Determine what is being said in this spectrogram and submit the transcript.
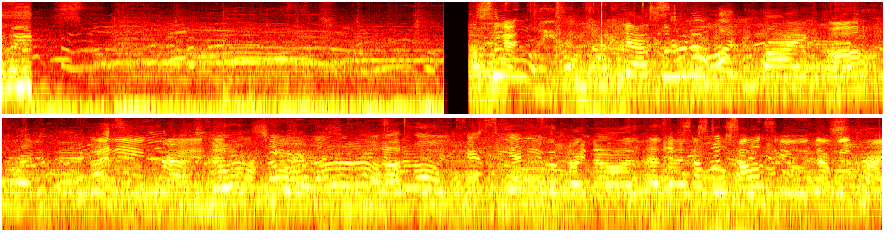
we Yeah, so we're not like crying or oh. anything. I didn't cry. No tears. No, no, no, Not at all. You can't see any of them right now as, If I'm someone tells you that we cried,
